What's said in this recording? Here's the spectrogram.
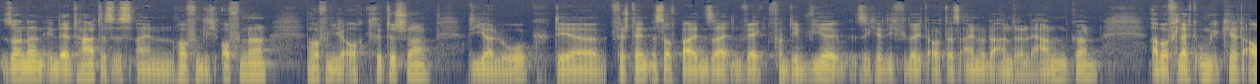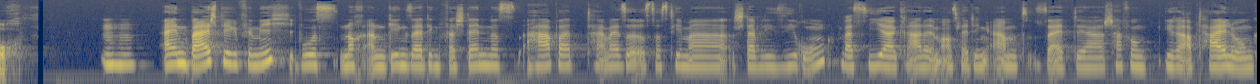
sondern in der Tat, es ist ein hoffentlich offener, hoffentlich auch kritischer Dialog, der Verständnis auf beiden Seiten weckt, von dem wir sicherlich vielleicht auch das eine oder andere lernen können aber vielleicht umgekehrt auch. Mhm. Ein Beispiel für mich, wo es noch am gegenseitigen Verständnis hapert, teilweise ist das Thema Stabilisierung, was Sie ja gerade im Auswärtigen Amt seit der Schaffung Ihrer Abteilung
